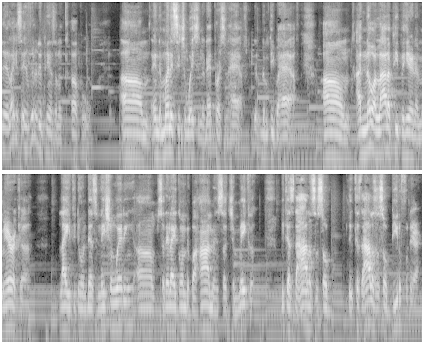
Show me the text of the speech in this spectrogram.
yeah, like I said, it really depends on the couple um, and the money situation that that person have, them people have. Um, I know a lot of people here in America like to do a destination wedding. Um, so they like going to Bahamas or Jamaica because the islands are so because the islands are so beautiful there.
